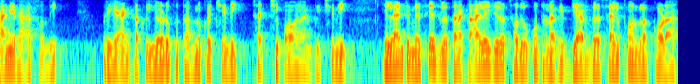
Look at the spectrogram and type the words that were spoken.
అని రాసుంది. ప్రియాంకకు ఏడుపు తన్నుకొచ్చింది. చచ్చిపోవాలనిపించింది. ఇలాంటి మెసేజ్లు తన కాలేజీలో చదువుకుంటున్న విద్యార్థుల సెల్ ఫోన్లో కూడా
